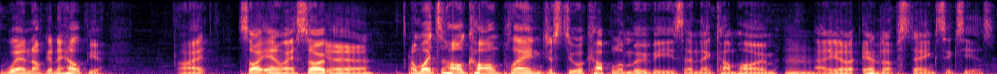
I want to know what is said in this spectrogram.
We're not going to help you. All right. So anyway, so Yeah. I went to Hong Kong playing, just do a couple of movies, and then come home. And I uh, ended up staying six years.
